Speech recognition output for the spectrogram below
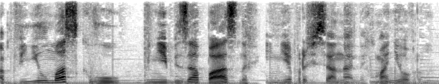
обвинил Москву в небезопасных непрофессиональных маневрах.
